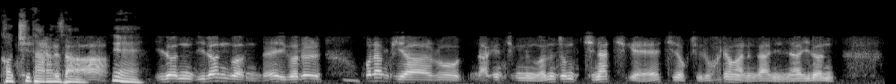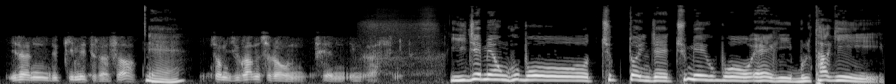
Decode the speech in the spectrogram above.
거치 다른 상. 다르다. 예. 이런 이런 건데 이거를 호남 비하로 낙인 찍는 거는 좀 지나치게 지역주의를 활용하는 거 아니냐 이런 이런 느낌이 들어서 예. 좀 유감스러운 표현인 것 같습니다. 이재명 후보 측도 이제 추미애 후보의 이 물타기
